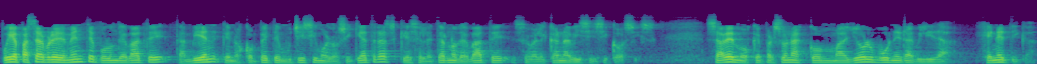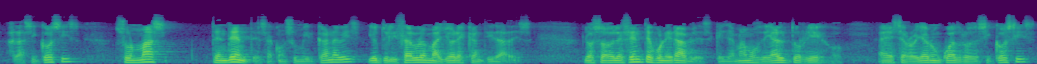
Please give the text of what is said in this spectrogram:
Voy a pasar brevemente por un debate también que nos compete muchísimo a los psiquiatras, que es el eterno debate sobre el cannabis y psicosis. Sabemos que personas con mayor vulnerabilidad genética a la psicosis son más tendentes a consumir cannabis y a utilizarlo en mayores cantidades. Los adolescentes vulnerables, que llamamos de alto riesgo a desarrollar un cuadro de psicosis,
